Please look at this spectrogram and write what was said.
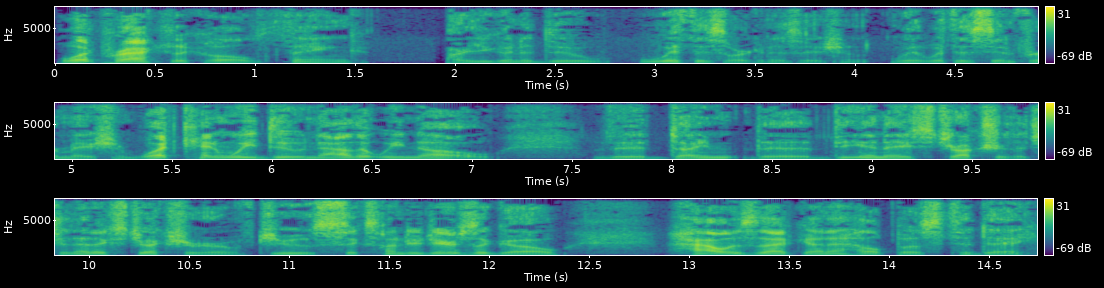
What practical thing are you going to do with this organization, with, with this information? What can we do now that we know the the DNA structure, the genetic structure of Jews 600 years ago? How is that going to help us today?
